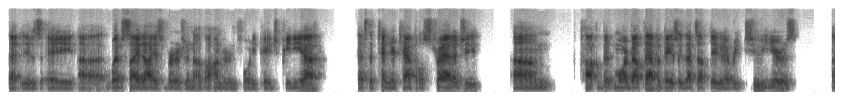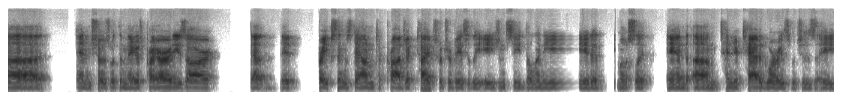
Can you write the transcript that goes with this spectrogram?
that is a uh, websiteized version of a 140-page PDF. That's the 10-year capital strategy. Um, talk a bit more about that, but basically that's updated every two years. Uh, and it shows what the mayor's priorities are. That it breaks things down into project types, which are basically agency delineated mostly and um, ten-year categories, which is a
